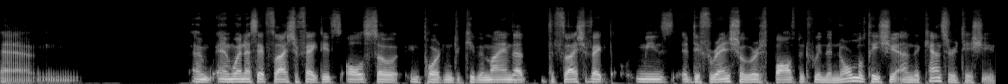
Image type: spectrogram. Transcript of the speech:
Um, and, and when I say flash effect, it's also important to keep in mind that the flash effect means a differential response between the normal tissue and the cancer tissue,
